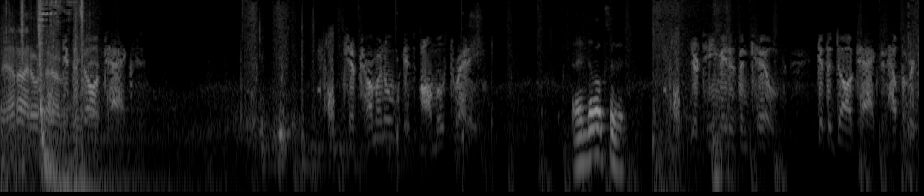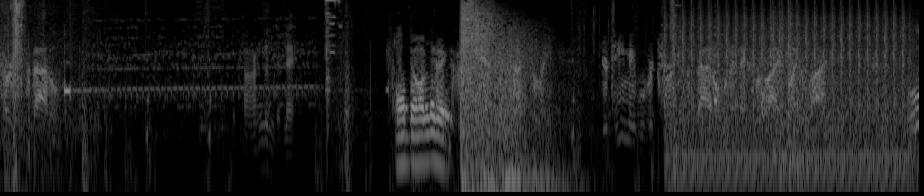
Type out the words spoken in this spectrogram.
വേറെ ആരോട് എന്റെ ബോക്സ് ഇത് കാണുന്നുണ്ടല്ലേ ആ താഴെ കയറി ഓ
